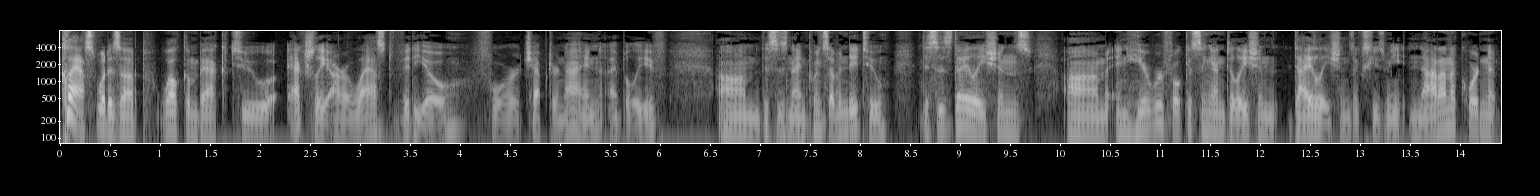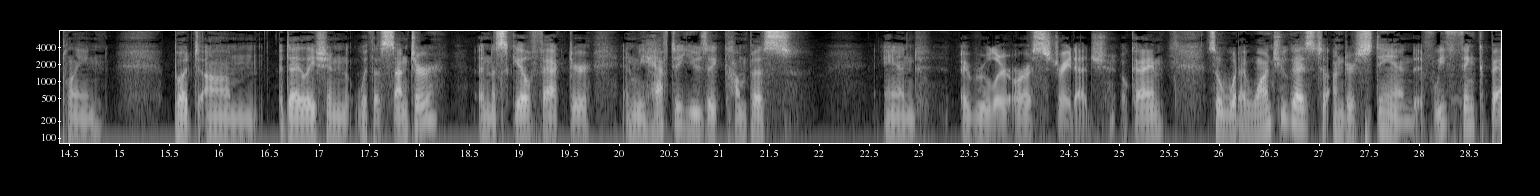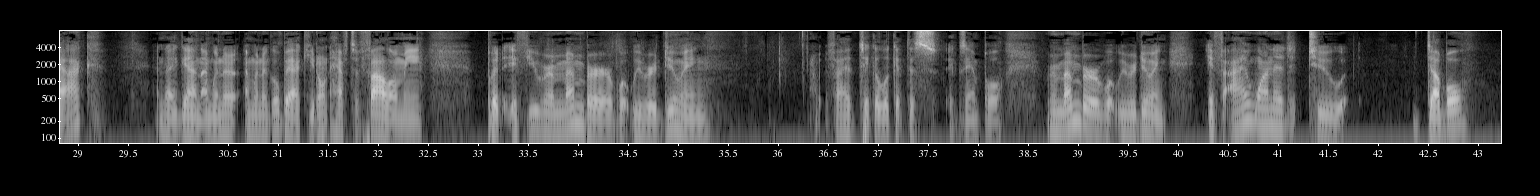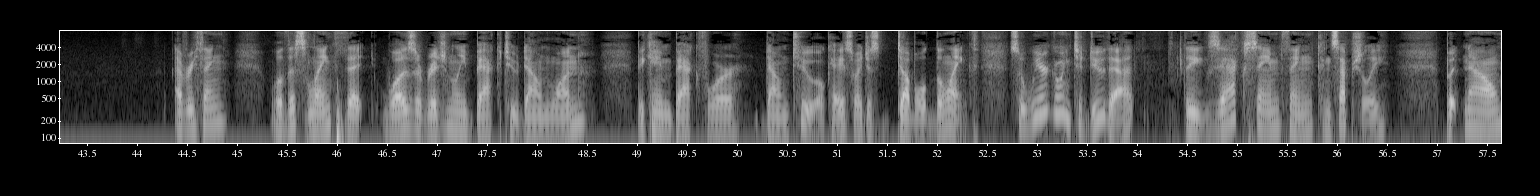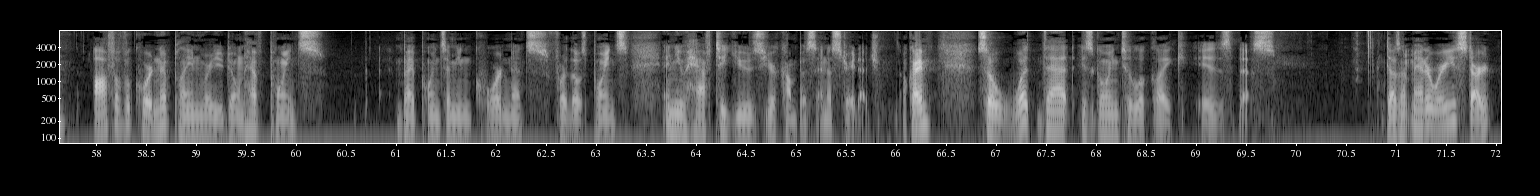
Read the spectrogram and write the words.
Class, what is up? Welcome back to actually our last video for chapter 9, I believe. Um, this is 9.7 day 2. This is dilations, um, and here we're focusing on dilation, dilations, excuse me, not on a coordinate plane, but um, a dilation with a center and a scale factor, and we have to use a compass and a ruler or a straight edge, okay? So what I want you guys to understand, if we think back, and again, I'm gonna I'm gonna go back. You don't have to follow me, but if you remember what we were doing, if I take a look at this example, remember what we were doing. If I wanted to double everything, well, this length that was originally back two down one became back four down two. Okay, so I just doubled the length. So we're going to do that, the exact same thing conceptually, but now off of a coordinate plane where you don't have points, by points I mean coordinates for those points, and you have to use your compass and a straight edge. Okay? So what that is going to look like is this. Doesn't matter where you start,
